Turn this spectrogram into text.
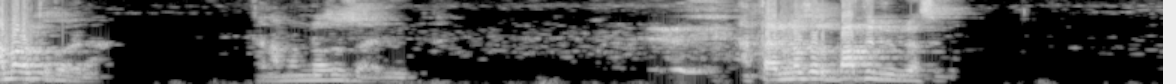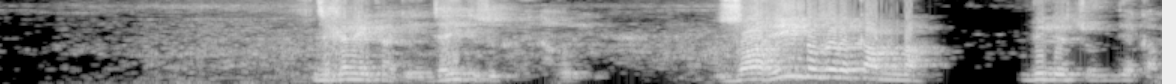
আমারও তো করে না। কারণ আমার নজর জাহের আর তার নজর বাতিল উপরে আছে যেখানেই থাকে, যাই কিছু করি না করি জহি নজরে কাম না, দিলে চোখ দিয়ে কাম।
